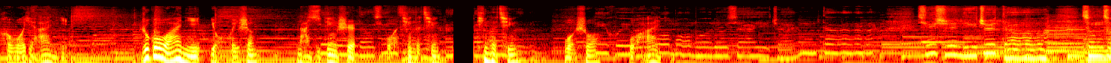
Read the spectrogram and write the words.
和我也爱你。如果我爱你有回声，那一定是我听得清，听得清。我说我爱你。其实你知道，匆匆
